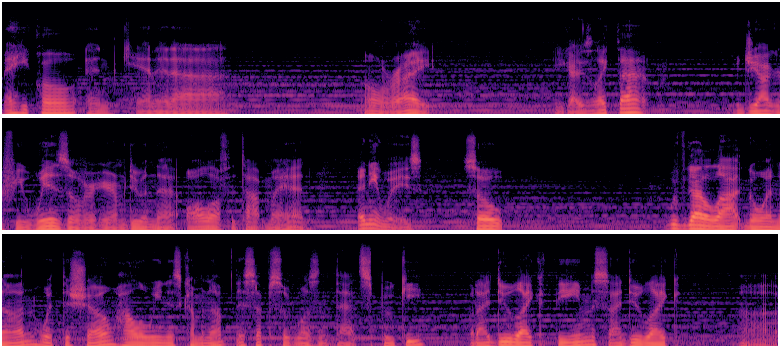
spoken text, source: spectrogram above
Mexico and Canada. All right. You guys like that? Geography whiz over here. I'm doing that all off the top of my head. Anyways, so we've got a lot going on with the show. Halloween is coming up. This episode wasn't that spooky, but I do like themes. I do like uh,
